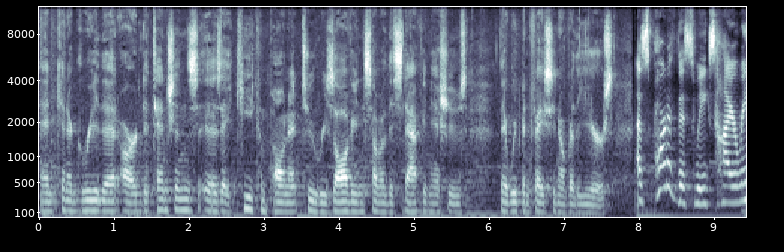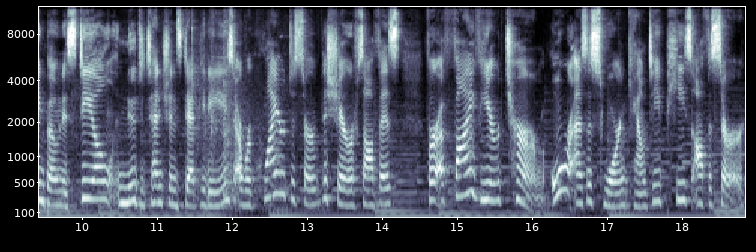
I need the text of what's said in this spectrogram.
and can agree that our detentions is a key component to resolving some of the staffing issues that we've been facing over the years. As part of this week's hiring bonus deal, new detentions deputies are required to serve the sheriff's office for a five-year term or as a sworn county peace officer.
